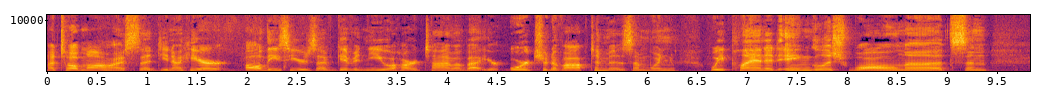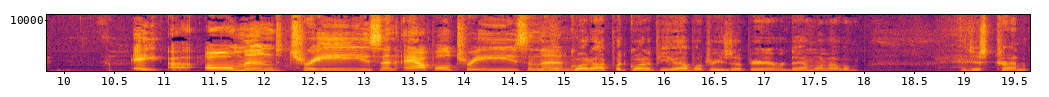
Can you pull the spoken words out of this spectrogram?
I told mom. I said, you know, here all these years I've given you a hard time about your orchard of optimism when we planted English walnuts and a uh, almond trees and apple trees, and we then quite. A, I put quite a few apple trees up here. Every damn one of them. They're just trying to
